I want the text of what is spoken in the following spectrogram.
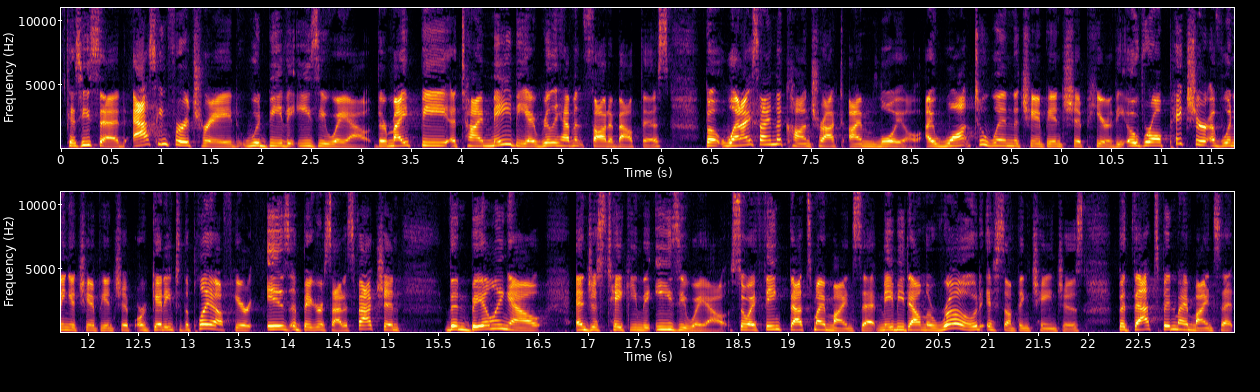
because he said asking for a trade would be the easy way out. There might be a time, maybe, I really haven't thought about this, but when I sign the contract, I'm loyal. I want to win the championship here. The overall picture of winning a championship or getting to the playoff here is a bigger satisfaction than bailing out and just taking the easy way out. So I think that's my mindset. Maybe down the road if something changes, but that's been my mindset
